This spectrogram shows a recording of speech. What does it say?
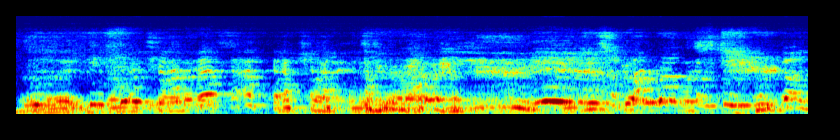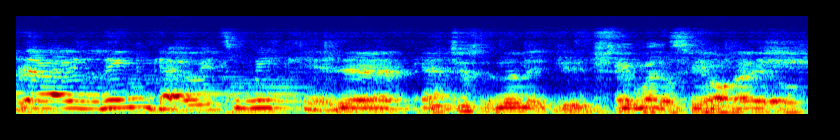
And then it, then it, it just got I love really when people got their own lingo. It's wicked. Yeah, Okay. it just and then it, it just It ended went up being Scottish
